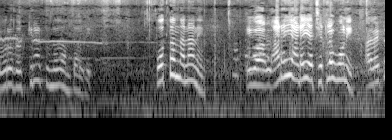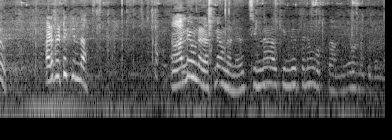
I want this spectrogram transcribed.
ఎవరో దొక్కినట్టున్నది అంతా అది. పోతుందన్నా నేను? ఇక అడయ్య అడయ్య చెట్లకు పోని. అడబెట్టు అడబెట్టు కింద. అన్నీ ఉండండి అట్లే అది చిన్న కింద ఎత్తనే వస్తాను ఏమనుకుంటాను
